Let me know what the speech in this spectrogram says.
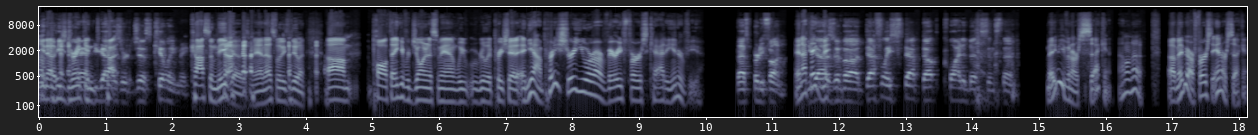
you know, he's Man, drinking you guys are just killing me. Casamigos, man. That's what he's doing. Um, Paul, thank you for joining us, man. We, we really appreciate it. And yeah, I'm pretty sure you were our very first caddy interview. That's pretty fun. And I you think ma- guys have uh, definitely stepped up quite a bit since then. Maybe even our second. I don't know. Uh, maybe our first and our second.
